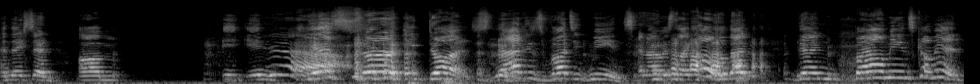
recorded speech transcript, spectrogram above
And they said, "Um, in, Yeah. yes, sir, it does. That is what it means." And I was like, "Oh, well, that." Then by all means come in.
